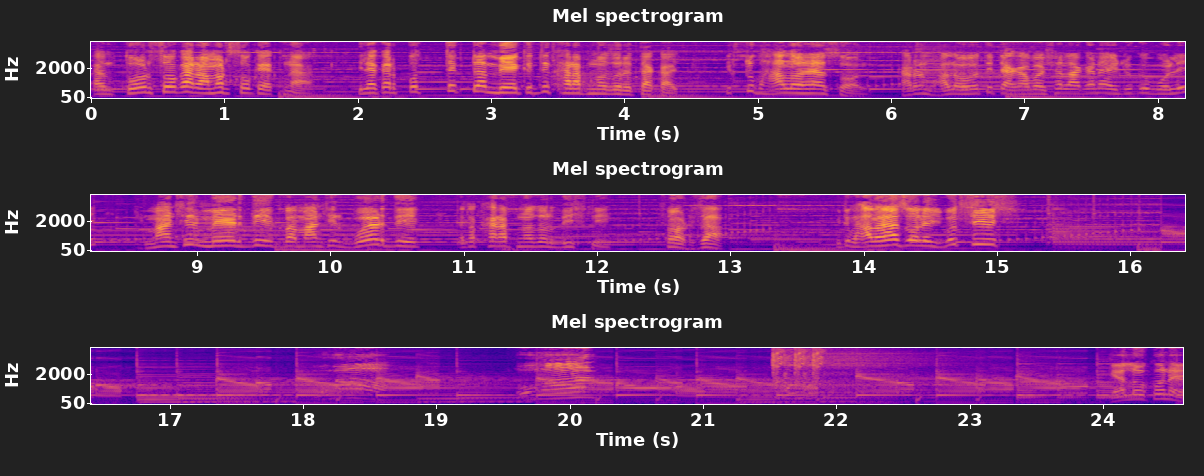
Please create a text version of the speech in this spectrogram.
কারণ তোর চোখ আর আমার চোখ এক না। এলাকার প্রত্যেকটা মেয়েকে তুই খারাপ নজরে তাকাস। একটু ভালো হয়ে, চল। কারণ ভালো হতে টাকা পয়সা লাগে না এটুকু বলি। মানুষের মেয়ের দিক বা মানুষের বইয়ের দিক এত খারাপ নজর দিস নি সর, যা। একটু ভালো হয়ে, চলিস, বুঝছিস? গেল কোনে?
